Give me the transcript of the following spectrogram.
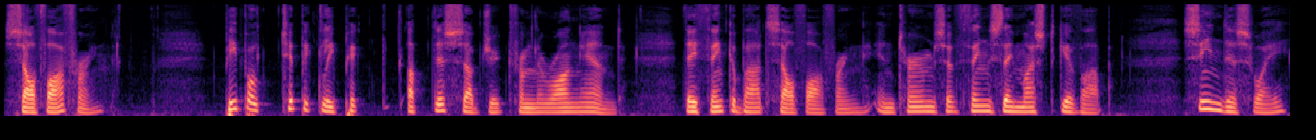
Self offering. People typically pick up this subject from the wrong end. They think about self offering in terms of things they must give up. Seen this way,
